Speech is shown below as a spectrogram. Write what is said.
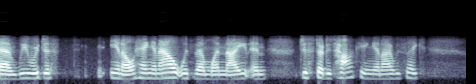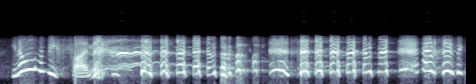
And we were just, you know, hanging out with them one night and just started talking. And I was like, you know what would be fun? and I was like,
